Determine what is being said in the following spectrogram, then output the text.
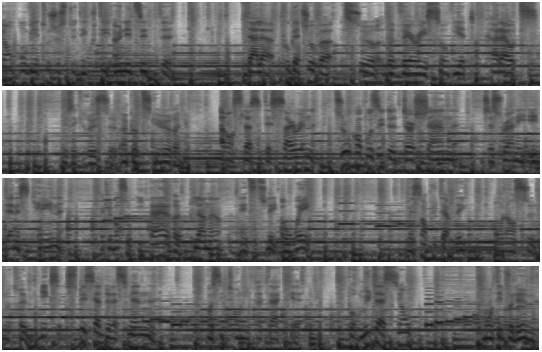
On vient tout juste d'écouter un edit d'Ala Pugacheva sur The Very Soviet Cutouts. Musique russe un peu obscure. Avant cela, c'était Siren, duo composé de Darshan Jesrani et Dennis Kane, avec le morceau hyper planant intitulé Away. Mais sans plus tarder, on lance notre mix spécial de la semaine. Voici Tony Patak pour Mutation. Montez le volume.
